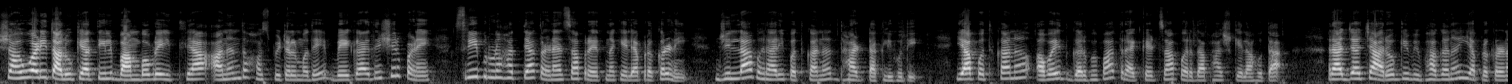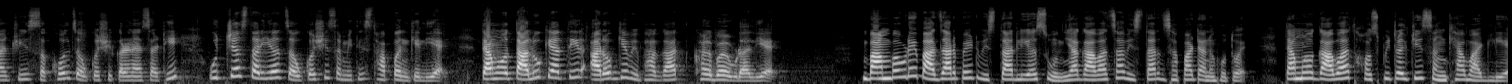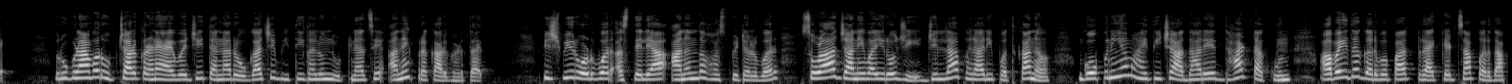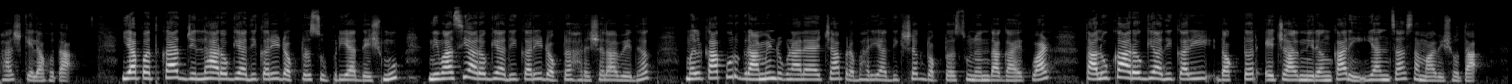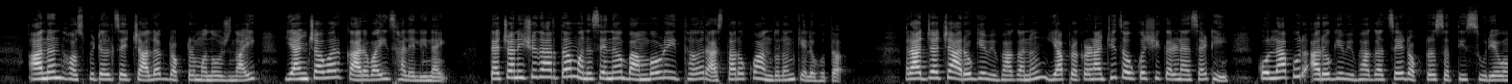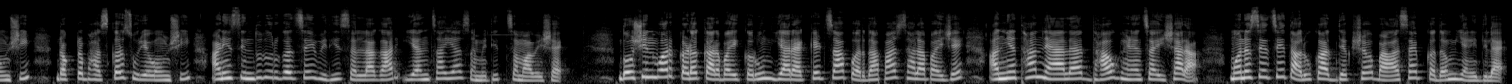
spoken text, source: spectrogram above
शाहूवाडी तालुक्यातील बांबवडे इथल्या आनंद हॉस्पिटलमध्ये बेकायदेशीरपणे स्त्री भ्रूणहत्या करण्याचा प्रयत्न केल्याप्रकरणी जिल्हा भरारी पथकानं धाड टाकली होती. या पथकानं अवैध गर्भपात रॅकेटचा पर्दाफाश केला होता. राज्याच्या आरोग्य विभागानं या प्रकरणाची सखोल चौकशी करण्यासाठी उच्चस्तरीय चौकशी समिती स्थापन केली आहे. त्यामुळे तालुक्यातील आरोग्य विभागात खळबळ उडाली आहे. बांबवडे बाजारपेठ विस्तारली असून या गावाचा विस्तार झपाट्यानं होतोय. त्यामुळं गावात हॉस्पिटलची संख्या वाढली आहे रुग्णावर उपचार करण्याऐवजी त्यांना रोगाची भीती घालून लुटण्याचे अनेक प्रकार घडत आहेत पिशवी रोडवर असलेल्या आनंद हॉस्पिटलवर सोळा जानेवारी रोजी जिल्हा भरारी पथकानं गोपनीय माहितीच्या आधारे धाड टाकून अवैध गर्भपात रॅकेटचा पर्दाफाश केला होता. या पथकात जिल्हा आरोग्य अधिकारी डॉक्टर सुप्रिया देशमुख निवासी आरोग्य अधिकारी डॉक्टर हर्षला वेधक मलकापूर ग्रामीण रुग्णालयाच्या प्रभारी अधीक्षक डॉक्टर सुनंदा गायकवाड तालुका आरोग्य अधिकारी डॉक्टर एच आर निरंकारी यांचा समावेश होता. आनंद हॉस्पिटलचे चालक डॉक्टर मनोज नाईक यांच्यावर कारवाई झालेली नाही. त्याच्या निषेधार्थ मनसेनं बांबवडे इथं रास्तारोको आंदोलन केलं होतं. राज्याच्या आरोग्य विभागानं या प्रकरणाची चौकशी करण्यासाठी कोल्हापूर आरोग्य विभागाचे डॉक्टर सतीश सूर्यवंशी डॉक्टर भास्कर सूर्यवंशी आणि सिंधुदुर्गचे विधी सल्लागार यांचा या समितीत समावेश आहे. दोषींवर कडक कारवाई करून या रॅकेटचा पर्दाफाश झाला पाहिजे अन्यथा न्यायालयात धाव घेण्याचा इशारा मनसेचे तालुका अध्यक्ष बाळासाहेब कदम यांनी दिलाय.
